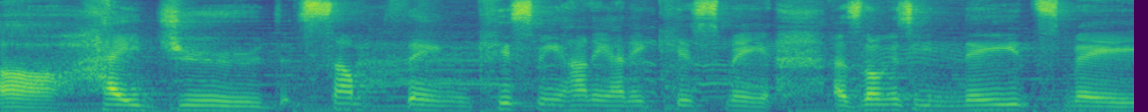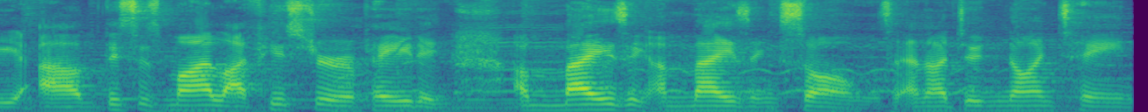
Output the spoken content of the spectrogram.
oh, Hey Jude, something, Kiss Me, Honey, Honey, Kiss Me, As Long As He Needs Me, um, This Is My Life, History Repeating. Amazing, amazing songs. And I do 19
